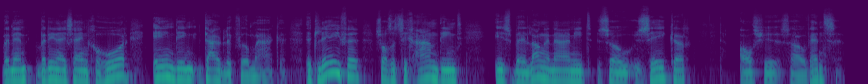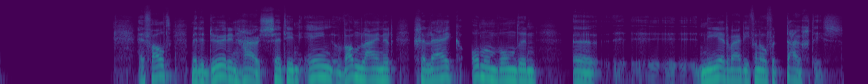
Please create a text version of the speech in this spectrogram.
Waarin, hij zijn gehoor één ding duidelijk wil maken. Het leven zoals het zich aandient is bij lange na niet zo zeker als je zou wensen. Hij valt met de deur in huis, zet in één one-liner gelijk onomwonden uh, neer waar hij van overtuigd is.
